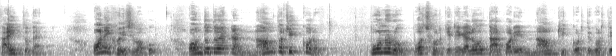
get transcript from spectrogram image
দায়িত্ব দেন। অনেক হয়েছে বাবু অন্তত একটা নাম তো ঠিক করো। পনেরো বছর কেটে গেল তারপরে নাম ঠিক করতে করতে।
